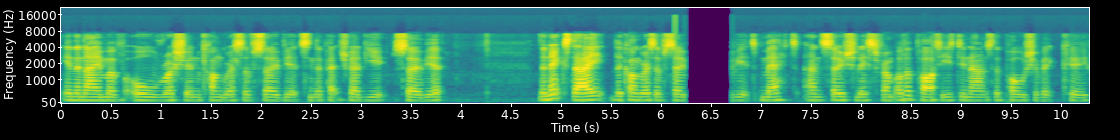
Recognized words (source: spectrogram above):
in the name of All Russian Congress of Soviets in the Petrograd Soviet. The next day, the Congress of Soviets met and socialists from other parties denounced the Bolshevik coup.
